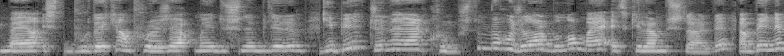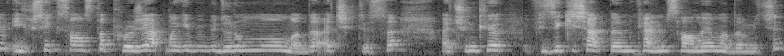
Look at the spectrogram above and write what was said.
veya işte buradayken proje yapmayı düşünebilirim gibi cümleler kurmuştum ve hocalar bundan bayağı etkilenmişlerdi. Ya benim yüksek lisansta proje yapma gibi bir durumum olmadı açıkçası. E, Çünkü fiziki şartlarımı kendim sağlayamadığım için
